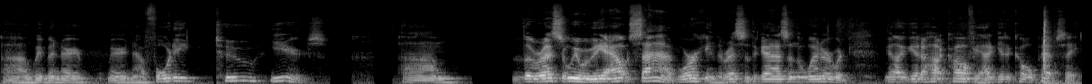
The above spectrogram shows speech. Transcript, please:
Uh, we've been married, married now 42 years. Um, the rest of, we would be outside working. The rest of the guys in the winter would you know, get a hot coffee. I'd get a cold Pepsi.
